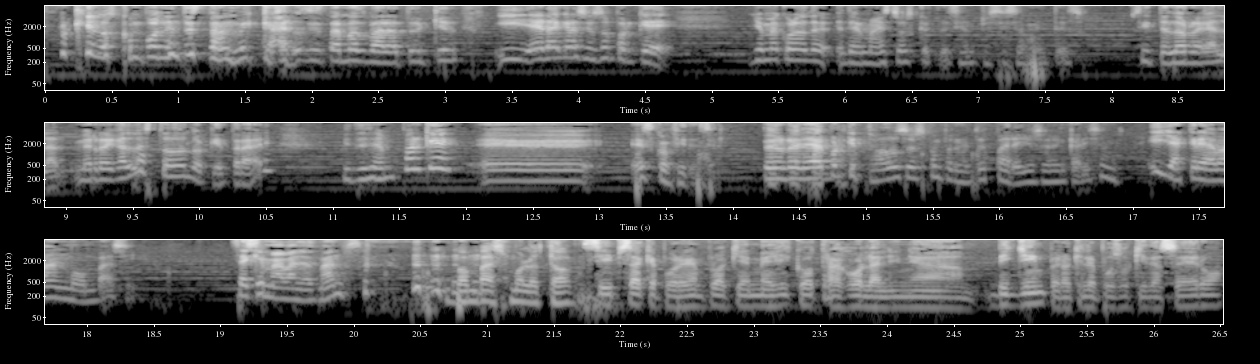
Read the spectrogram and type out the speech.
Porque los componentes están muy caros y está más barato. Y era gracioso porque yo me acuerdo de, de maestros que te decían precisamente eso. Si te lo regalan, me regalas todo lo que trae. Y te decían, ¿por qué? Eh, es confidencial. Pero en realidad porque todos esos componentes para ellos eran carísimos. Y ya creaban bombas y se quemaban las manos. Bombas Molotov. Cipsa, que por ejemplo aquí en México trajo la línea Big Jim, pero aquí le puso Kid Acero.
